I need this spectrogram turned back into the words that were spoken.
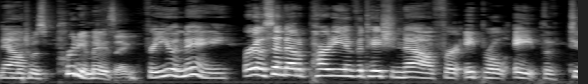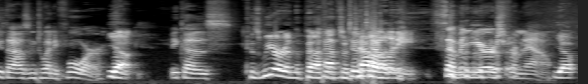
Now, which was pretty amazing. for you and me, we're going to send out a party invitation now for April 8th of 2024 Yeah, because because we are in the path, path of totality. totality 7 years from now. Yep,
